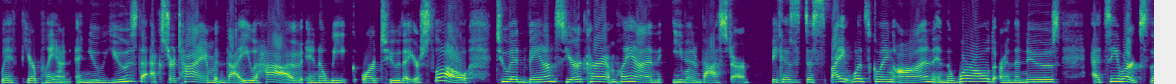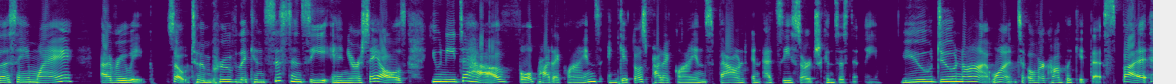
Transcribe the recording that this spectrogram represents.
with your plan and you use the extra time that you have in a week or two that you're slow to advance your current plan even faster. Because despite what's going on in the world or in the news, Etsy works the same way every week. So, to improve the consistency in your sales, you need to have full product lines and get those product lines found in Etsy search consistently. You do not want to overcomplicate this, but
